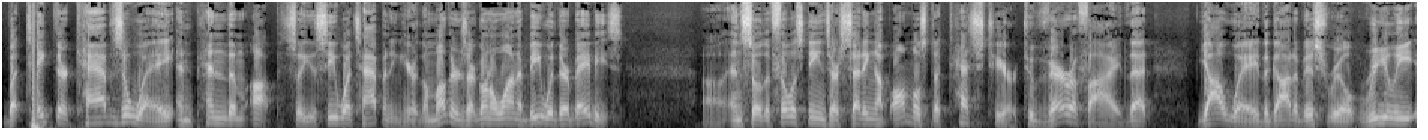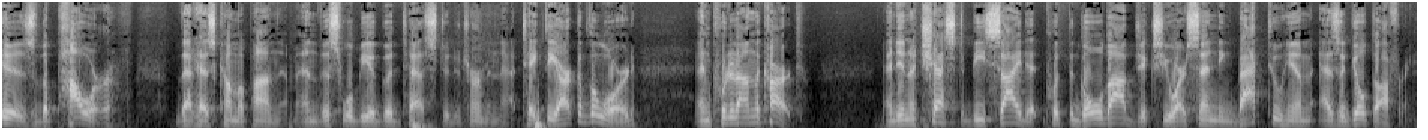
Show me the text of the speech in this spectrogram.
but take their calves away and pen them up. So, you see what's happening here. The mothers are going to want to be with their babies. Uh, and so the Philistines are setting up almost a test here to verify that Yahweh, the God of Israel, really is the power that has come upon them. And this will be a good test to determine that. Take the ark of the Lord and put it on the cart. And in a chest beside it, put the gold objects you are sending back to him as a guilt offering.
